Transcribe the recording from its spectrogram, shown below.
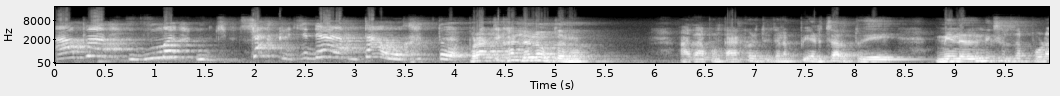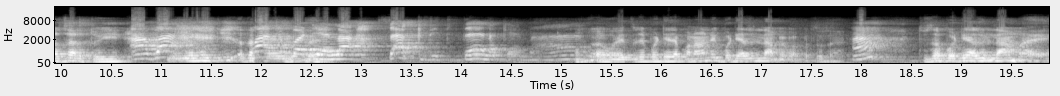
आपण साखरेच्या दाव खातो. रात्री खाल्लं नव्हतं ना. आता आपण काय करतोय त्याला पेंट चारतोय मिनरल मिक्सरचा पोडा चारतोय. आबा त्यामुळे ती आता काय माझ्या बड्याला साखरेच्या द्यायला केला होय, होय तुझ्या बड्डेला पण अनेक बड्डे अजून लांब आहे बाबा तुझा. हा? तुझा बड्डे अजून लांब आहे.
